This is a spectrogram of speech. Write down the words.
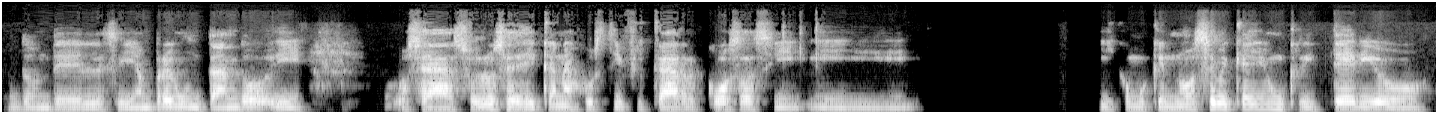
donde le seguían preguntando y, o sea, solo se dedican a justificar cosas y, y como que no se ve que haya un criterio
